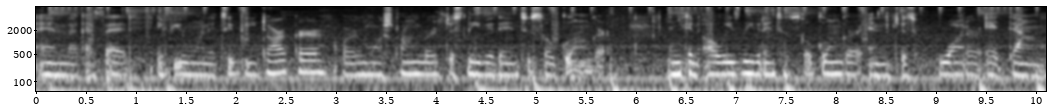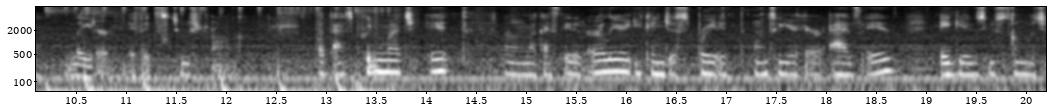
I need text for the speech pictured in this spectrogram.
and like I said if you want it to be darker or more stronger just leave it in to soak longer and you can always leave it in to soak longer and just water it down later if it's too strong but that's pretty much it um, like I stated earlier, you can just spray it onto your hair as is. It gives you so much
